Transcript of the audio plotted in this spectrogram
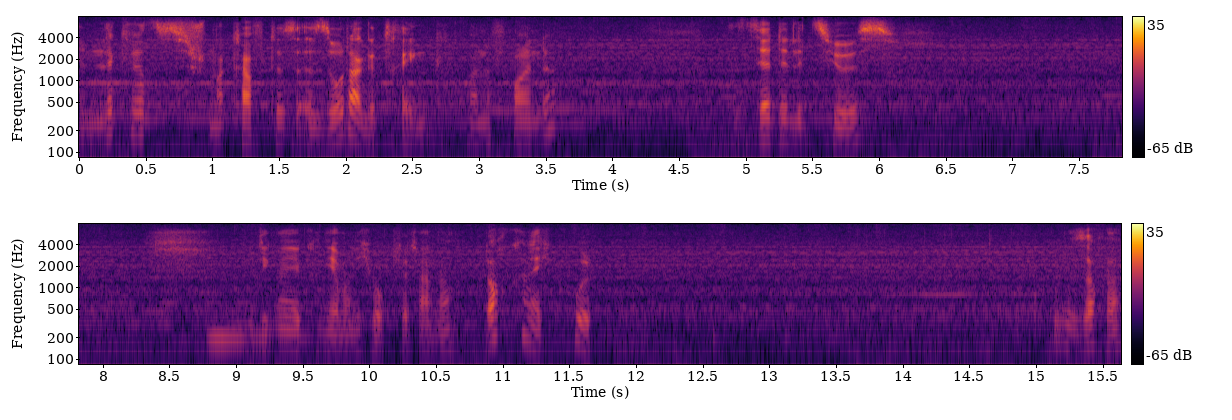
Ein leckeres, schmackhaftes Soda-Getränk, meine Freunde. Sehr deliziös. Die Dinger hier kann ich aber nicht hochklettern, ne? Doch, kann ich. Cool. Coole Sache.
